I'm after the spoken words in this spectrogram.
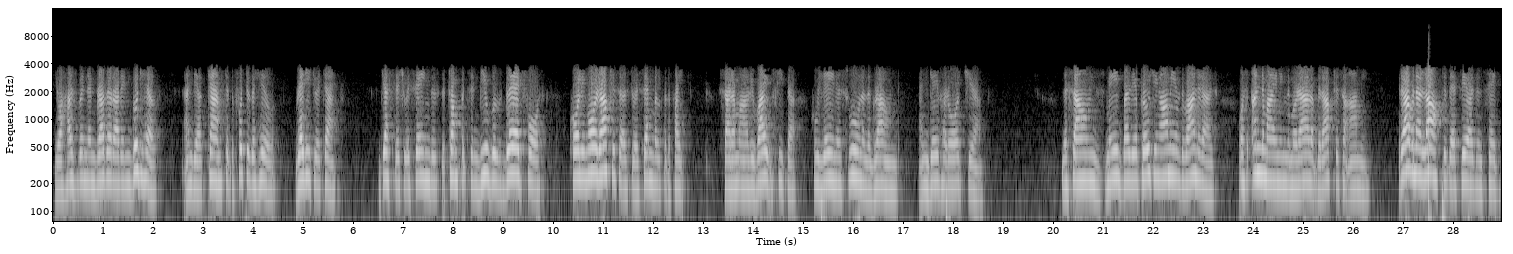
Your husband and brother are in good health, and they are camped at the foot of the hill, ready to attack. Just as she was saying this, the trumpets and bugles blared forth, calling all Rakshasas to assemble for the fight. Sarama revived Sita, who lay in a swoon on the ground, and gave her all cheer. The sounds made by the approaching army of the Vanaras was undermining the morale of the Rakshasa army. Ravana laughed at their fears and said,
